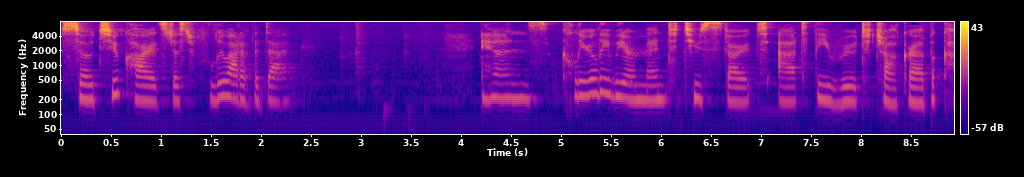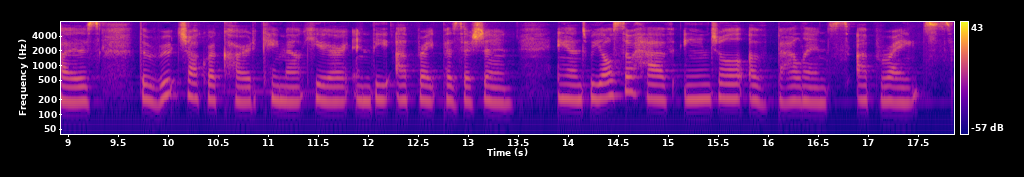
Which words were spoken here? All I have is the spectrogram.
So, two cards just flew out of the deck. And clearly, we are meant to start at the root chakra because the root chakra card came out here in the upright position. And we also have Angel of Balance uprights.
